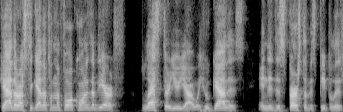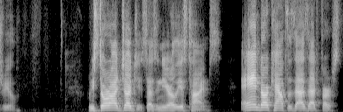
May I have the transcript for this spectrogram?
Gather us together from the four corners of the earth. Blessed are you, Yahweh, who gathers in the dispersed of his people Israel. Restore our judges as in the earliest times, and our counselors as at first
